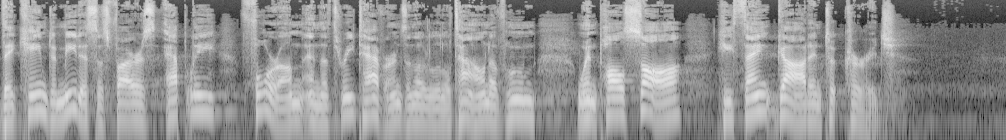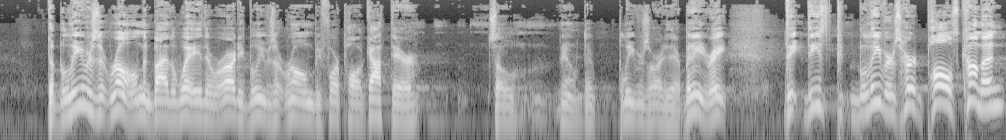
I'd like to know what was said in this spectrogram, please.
they came to meet us as far as Appii Forum and the three taverns, another little town, of whom, when Paul saw, he thanked God and took courage. The believers at Rome, and by the way, there were already believers at Rome before Paul got there, so, you know, the believers are already there. But at any rate, the, these believers heard Paul's coming,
